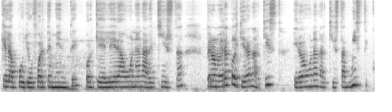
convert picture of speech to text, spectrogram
que la apoyó fuertemente porque él era un anarquista, pero no era cualquier anarquista, era un anarquista místico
